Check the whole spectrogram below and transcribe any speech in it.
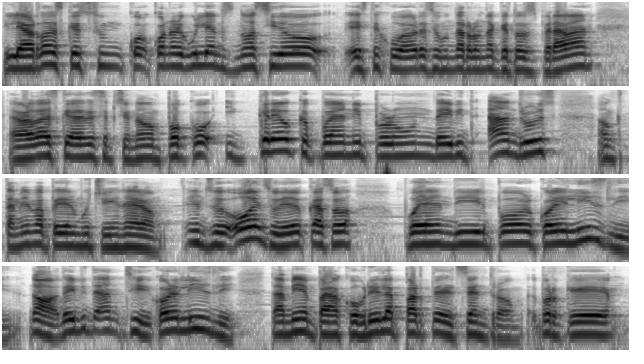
Y la verdad es que es un, Conor Williams no ha sido este jugador de segunda ronda que todos esperaban. La verdad es que ha decepcionado un poco. Y creo que pueden ir por un David Andrews, aunque también va a pedir mucho dinero. O en su video caso, pueden ir por Corey Leslie. No, David, sí, Corey Leslie. También para cubrir la parte del centro. Porque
